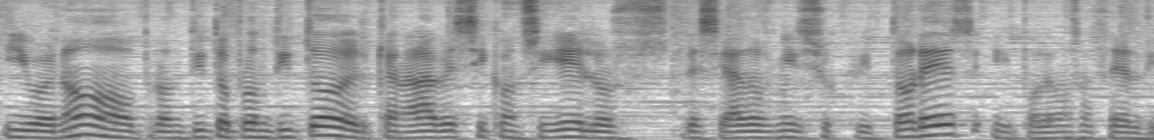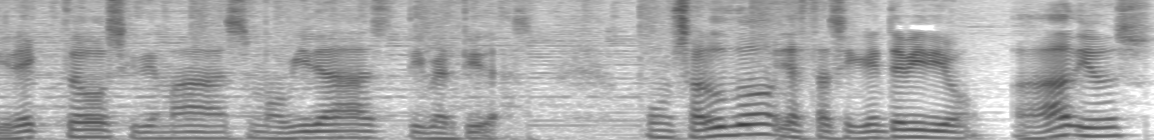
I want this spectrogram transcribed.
y bueno, prontito, prontito el canal a ver si consigue los deseados mil suscriptores y podemos hacer directos y demás movidas divertidas. Un saludo y hasta el siguiente vídeo. Adiós.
